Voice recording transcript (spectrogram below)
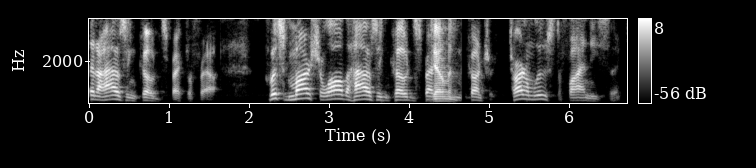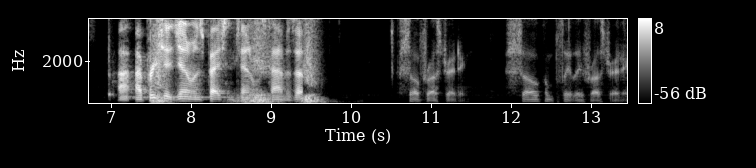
that a housing code inspector found. Let's marshal all the housing code inspectors Gentlemen. in the country. Turn them loose to find these things. I, I appreciate the gentleman's passion. Gentleman's time is up. so frustrating so completely frustrating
